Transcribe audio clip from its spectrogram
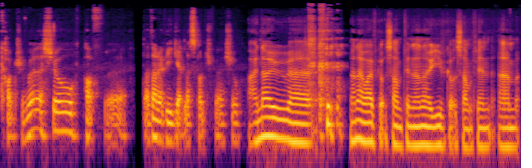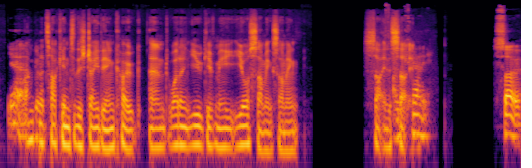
controversial. Apart from, uh, I don't know if you get less controversial. I know. Uh, I know. I've got something. I know you've got something. Um, yeah. I'm going to tuck into this JD and Coke, and why don't you give me your something something? Sutton, Sutton. Okay. So,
